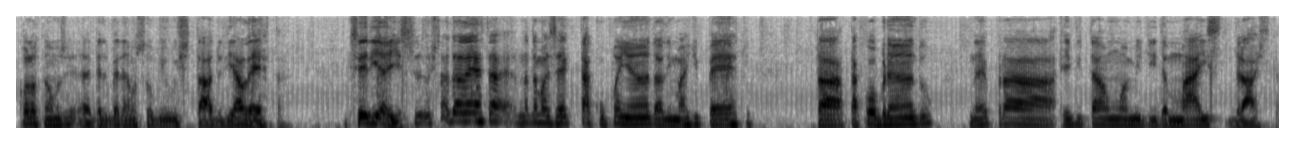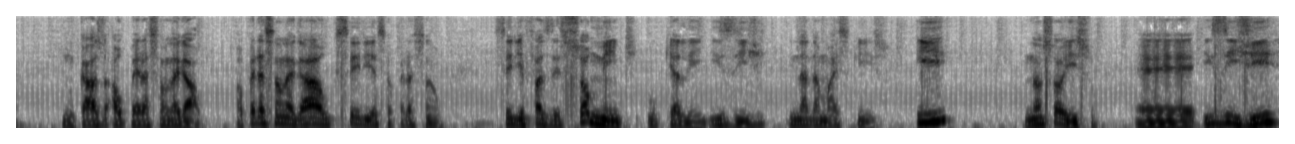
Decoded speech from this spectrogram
colocamos, é, deliberamos sobre o estado de alerta. O que seria isso? O estado de alerta nada mais é que está acompanhando ali mais de perto, está tá cobrando, né, para evitar uma medida mais drástica. No caso, a operação legal. A operação legal, o que seria essa operação? Seria fazer somente o que a lei exige e nada mais que isso. E não só isso, é, exigir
